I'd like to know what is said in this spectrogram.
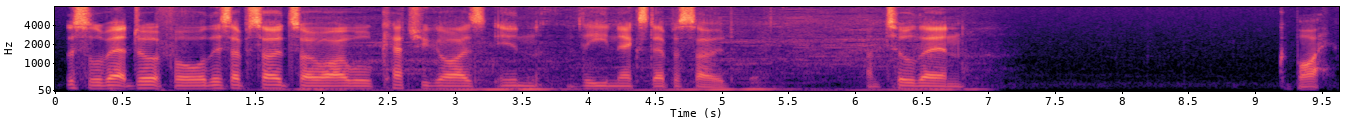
this will about do it for this episode, so I will catch you guys in the next episode. Until then, goodbye.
